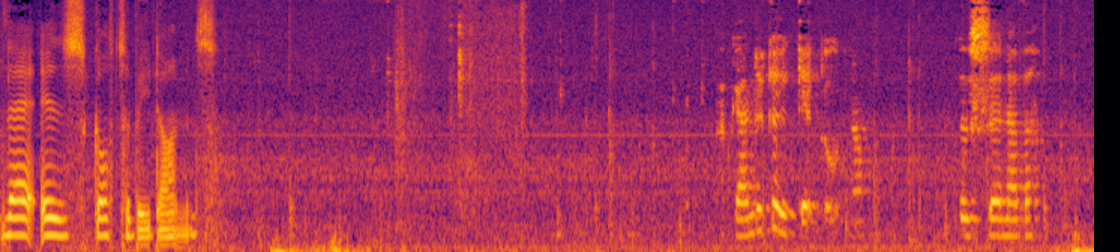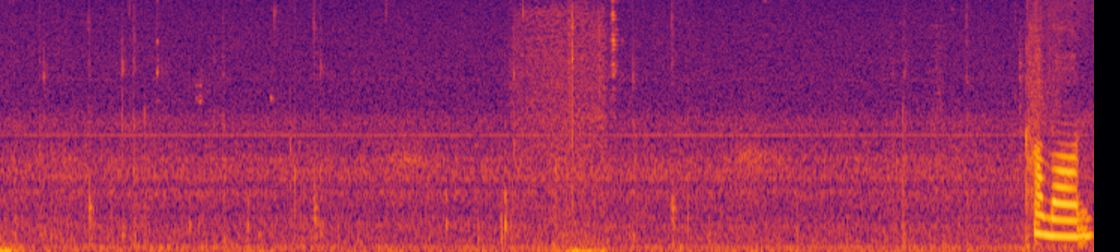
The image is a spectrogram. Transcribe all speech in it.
there is got to be diamonds. Okay, I'm just gonna get gold now. There's another. Come on.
